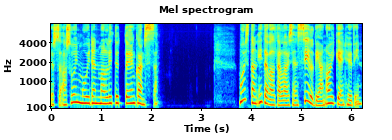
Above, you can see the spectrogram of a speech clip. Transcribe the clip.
jossa asuin muiden mallityttöjen kanssa. Muistan itävaltalaisen Silvian oikein hyvin.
